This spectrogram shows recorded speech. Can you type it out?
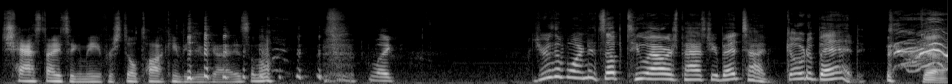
chastising me for still talking to you guys. and I'm like, "You're the one that's up two hours past your bedtime. Go to bed. Yeah.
